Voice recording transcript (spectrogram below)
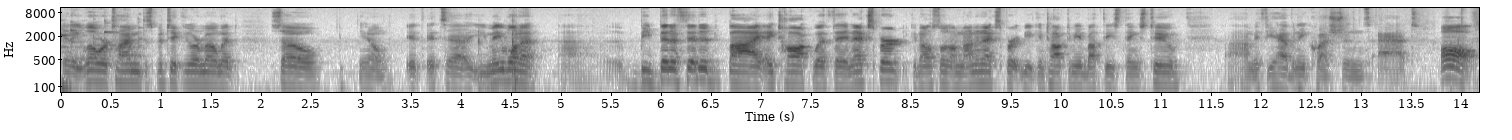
in a lower time at this particular moment. So, you know, it, it's you may want to uh, be benefited by a talk with an expert. You can also, I'm not an expert, but you can talk to me about these things too um, if you have any questions at all.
